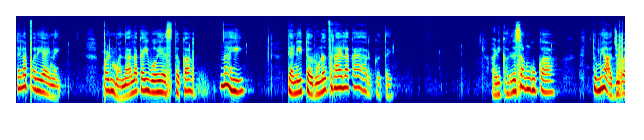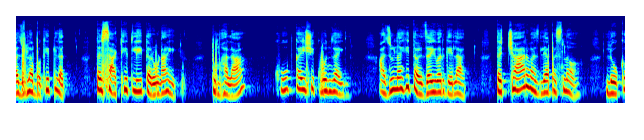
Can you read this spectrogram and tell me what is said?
त्याला पर्याय नाही. पण मनाला काही वय असतं का? नाही. त्यांनी तरुणच राहायला काय हरकत आहे? आणि खरं सांगू का? तुम्ही आजूबाजूला बघितलं तर साठीतली तरुणाई तुम्हाला खूप काही शिकवून जाईल. अजूनही तळजईवर गेलात तर चार वाजल्यापासनं लोक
